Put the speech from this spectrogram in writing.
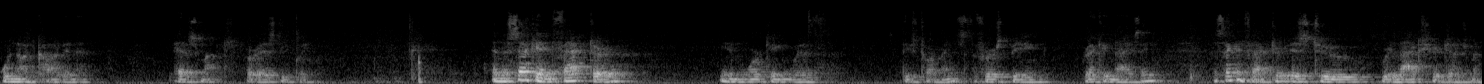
we're not caught in it as much or as deeply. And the second factor in working with these torments, the first being recognizing, the second factor is to relax your judgment.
